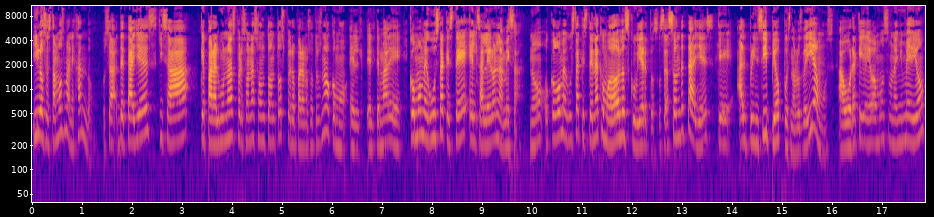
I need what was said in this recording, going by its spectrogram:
Y los estamos manejando. O sea, detalles quizá que para algunas personas son tontos, pero para nosotros no, como el, el, tema de cómo me gusta que esté el salero en la mesa, ¿no? O cómo me gusta que estén acomodados los cubiertos. O sea, son detalles que al principio pues no los veíamos. Ahora que ya llevamos un año y medio,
